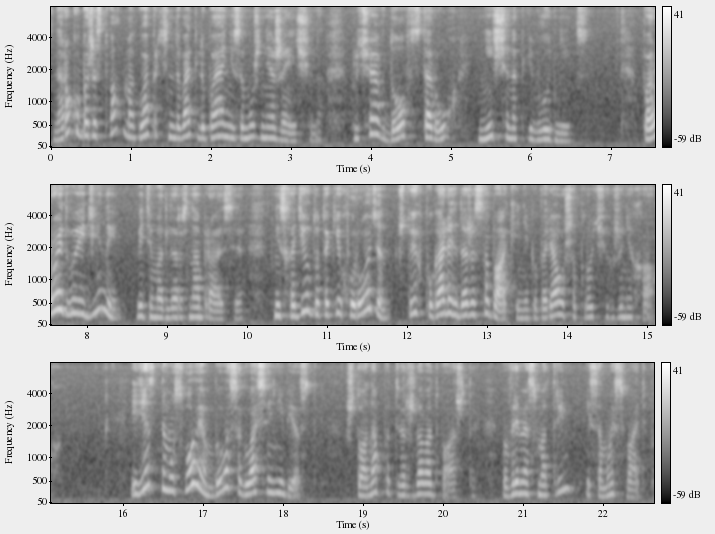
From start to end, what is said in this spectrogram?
На руку божества могла претендовать любая незамужняя женщина, включая вдов, старух, нищенок и блудниц. Порой двуединый, видимо для разнообразия, не сходил до таких уродин, что их пугались даже собаки, не говоря уж о прочих женихах. Единственным условием было согласие невесты, что она подтверждала дважды, во время смотрин и самой свадьбы.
